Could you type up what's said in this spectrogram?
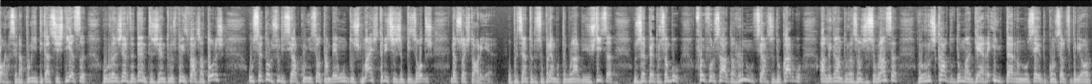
Ora, se na política assistia-se o ranger de dentes entre os principais atores, o setor judicial conheceu também um dos mais tristes episódios da sua história. O presidente do Supremo Tribunal de Justiça, José Pedro Sambu, foi forçado a renunciar-se do cargo, alegando razões de segurança, no rescaldo de uma guerra interna no seio do Conselho Superior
